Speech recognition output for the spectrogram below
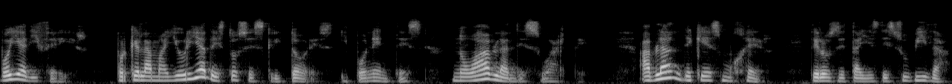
voy a diferir, porque la mayoría de estos escritores y ponentes no hablan de su arte. Hablan de que es mujer, de los detalles de su vida,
